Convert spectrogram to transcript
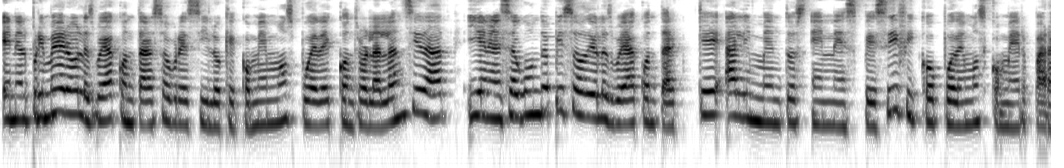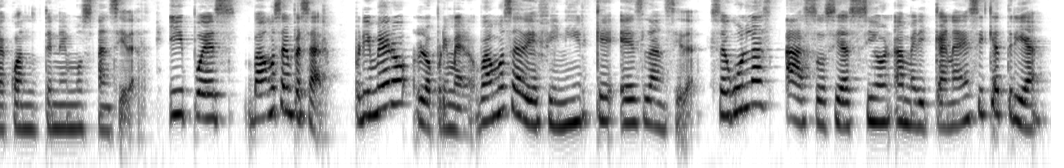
En el primero les voy a contar sobre si lo que comemos puede controlar la ansiedad y en el segundo episodio les voy a contar qué alimentos en específico podemos comer para cuando tenemos ansiedad. Y pues vamos a empezar. Primero, lo primero, vamos a definir qué es la ansiedad. Según la Asociación Americana de Psiquiatría,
